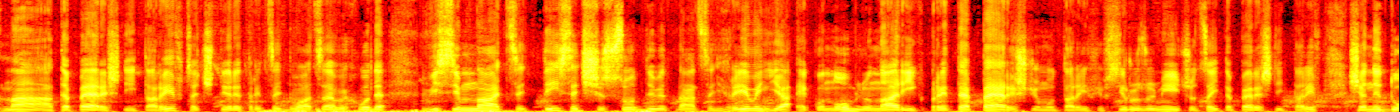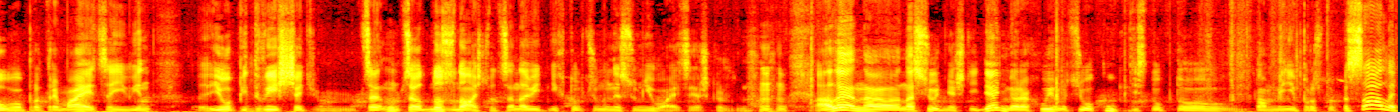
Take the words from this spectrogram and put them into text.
на теперішній тариф, це 4,32, це виходить 18 тисяч 619 гривень. Я економлю на рік при теперішньому тарифі. Всі розуміють, що цей теперішній тариф ще недовго протримається і він його підвищать. Це ну це однозначно. Це навіть ніхто в цьому не сумнівається. Я ж кажу. Але на, на сьогоднішній день ми рахуємо цю окупність. Тобто там мені просто писали.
